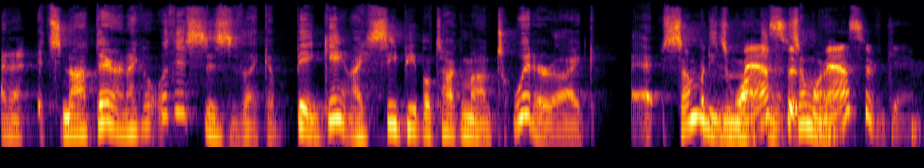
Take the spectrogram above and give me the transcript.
and it's not there. And I go, well, this is like a big game. I see people talking about on Twitter, like eh, somebody's watching massive, it somewhere. Massive game.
